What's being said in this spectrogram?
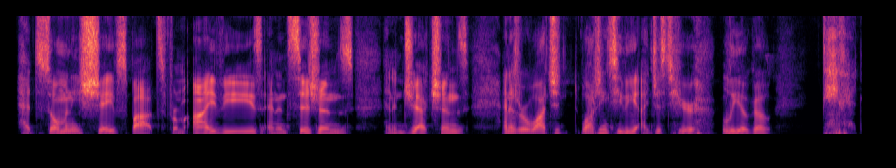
had so many shave spots from IVs and incisions and injections. And as we're watching watching TV, I just hear Leo go, David,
